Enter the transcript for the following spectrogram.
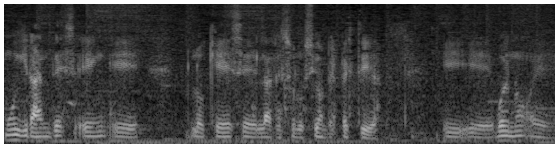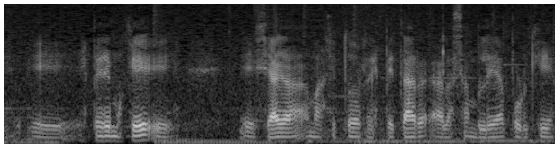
muy grandes en lo que es la resolución respectiva. Y bueno, esperemos que se haga más que todo respetar a la Asamblea porque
